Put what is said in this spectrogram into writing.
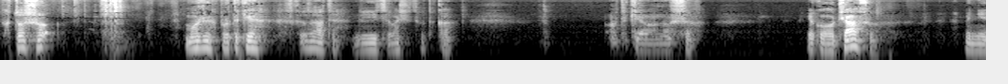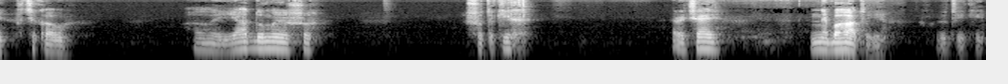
Хто що може про таке сказати? Дивіться, бачите, отака. Отаке воно все. Якого часу мені цікаво. Але я думаю, що, що таких речей небагато є. Які.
